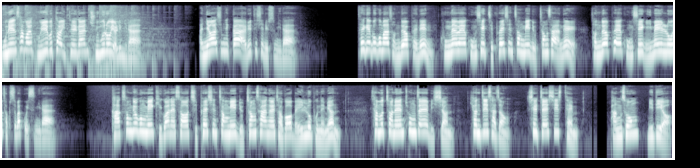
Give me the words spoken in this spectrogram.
오는 3월 9일부터 이틀간 줌으로 열립니다. 안녕하십니까. RUTC 뉴스입니다. 세계보그마 전도협회는 국내외 공식 집회 신청 및 요청 사항을 전도협회 공식 이메일로 접수받고 있습니다. 각 성교국 및 기관에서 집회 신청 및 요청 사항을 적어 메일로 보내면 사무처는 총재 미션, 현지 사정, 실제 시스템, 방송, 미디어,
